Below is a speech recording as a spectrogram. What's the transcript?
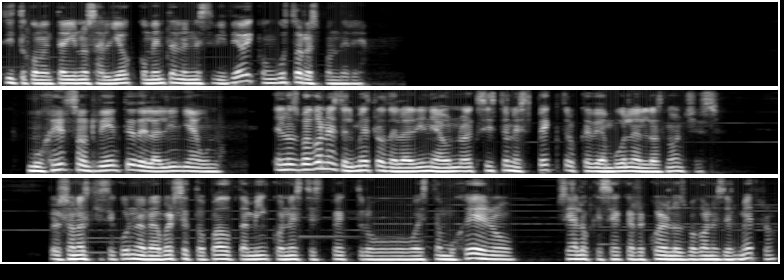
Si tu comentario no salió, coméntalo en este video y con gusto responderé. Mujer sonriente de la línea 1. En los vagones del metro de la línea 1 existe un espectro que deambula en las noches. Personas que se aseguran haberse topado también con este espectro o esta mujer o sea lo que sea que recorre los vagones del metro,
